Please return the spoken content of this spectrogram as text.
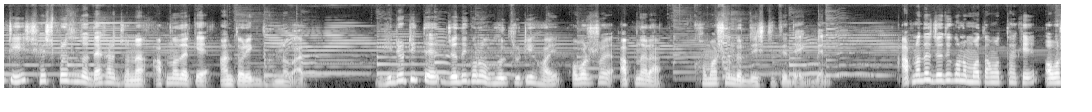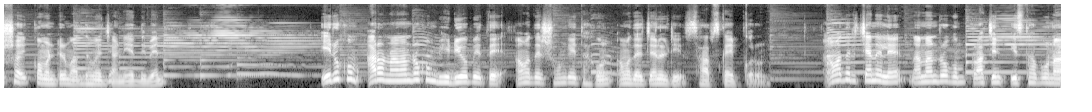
ভিডিওটি শেষ পর্যন্ত দেখার জন্য আপনাদেরকে আন্তরিক ধন্যবাদ। ভিডিওটিতে যদি কোনো ভুল ত্রুটি হয়, অবশ্যই আপনারা ক্ষমা সুন্দর দৃষ্টিতে দেখবেন। আপনাদের যদি কোনো মতামত থাকে, অবশ্যই কমেন্টের মাধ্যমে জানিয়ে দিবেন। এরকম আরও নানান রকম ভিডিও পেতে আমাদের সঙ্গেই থাকুন, আমাদের চ্যানেলটি সাবস্ক্রাইব করুন। আমাদের চ্যানেলে নানান রকম প্রাচীন স্থাপনা,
